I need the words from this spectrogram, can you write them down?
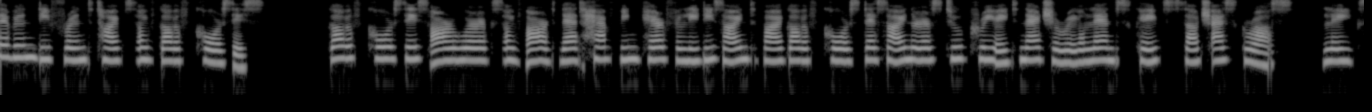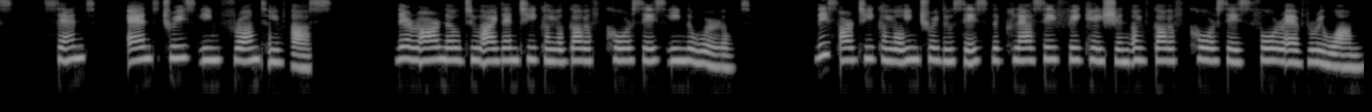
Seven different types of golf courses. Golf courses are works of art that have been carefully designed by golf course designers to create natural landscapes such as grass, lakes, sand, and trees in front of us. There are no two identical golf courses in the world. This article introduces the classification of golf courses for everyone.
